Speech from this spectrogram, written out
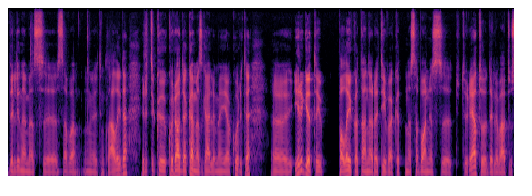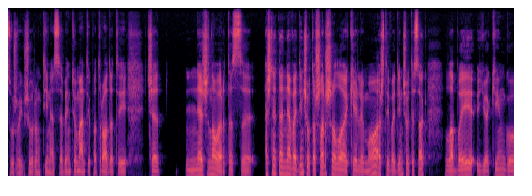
dalinamės e, savo e, tinklalaidą ir tik kurio dėka mes galime ją kurti, e, irgi taip palaiko tą naratyvą, kad Nasabonis turėtų dalyvauti su žvaigždžių rungtynėse, bent jau man tai atrodo, tai čia nežinau, ar tas aš net ne, nevadinčiau to šaršalo kėlimu, aš tai vadinčiau tiesiog labai juokingu,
